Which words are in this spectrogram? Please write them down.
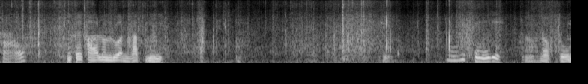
ขาวนี่คือขาวล้วนๆครับมือนี่อู้เจ๋งดิเอาดอกตูม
